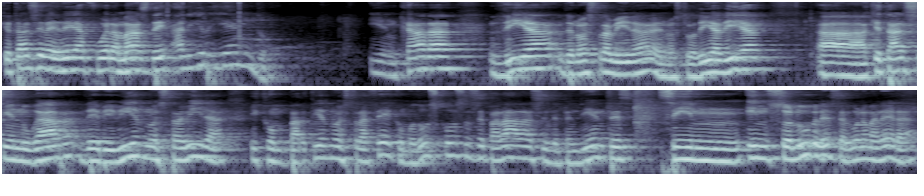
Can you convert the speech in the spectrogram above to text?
¿qué tal si la idea fuera más de al ir yendo? Y en cada día de nuestra vida, en nuestro día a día, ah, ¿qué tal si en lugar de vivir nuestra vida y compartir nuestra fe como dos cosas separadas, independientes, sin insolubles de alguna manera,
